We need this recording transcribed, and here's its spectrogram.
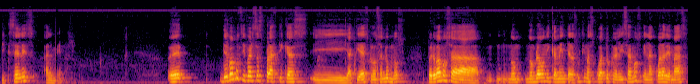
píxeles al menos. Eh, diversas prácticas y actividades con los alumnos, pero vamos a nombrar únicamente las últimas cuatro que realizamos, en la cual además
